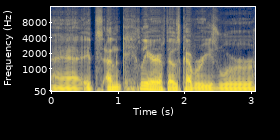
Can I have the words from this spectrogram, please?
Uh, it's unclear if those recoveries were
